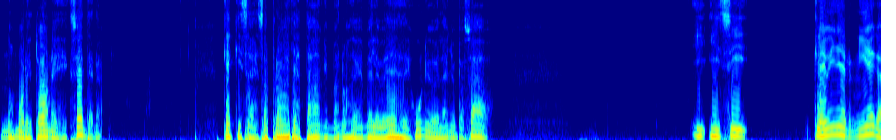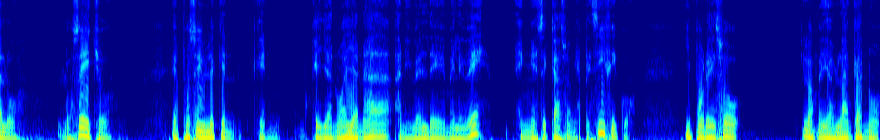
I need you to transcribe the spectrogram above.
unos moretones, etcétera, que quizás esas pruebas ya estaban en manos de MLB desde junio del año pasado. Y, y si Cleviner niega los, los hechos, es posible que, que ya no haya nada a nivel de MLB, en ese caso en específico. Y por eso los medias blancas no,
